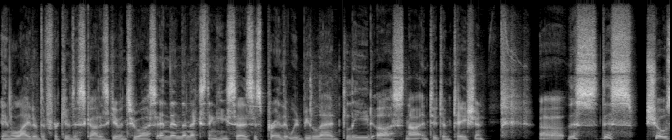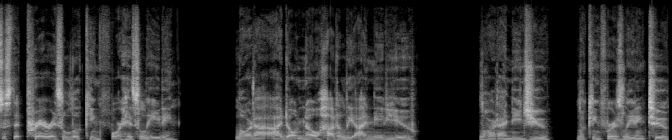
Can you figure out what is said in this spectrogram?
in light of the forgiveness God has given to us. And then the next thing he says is pray that we'd be led, lead us not into temptation. Uh, this this shows us that prayer is looking for his leading. Lord, I, I don't know how to lead. I need you. Lord, I need you looking for his leading. Two,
